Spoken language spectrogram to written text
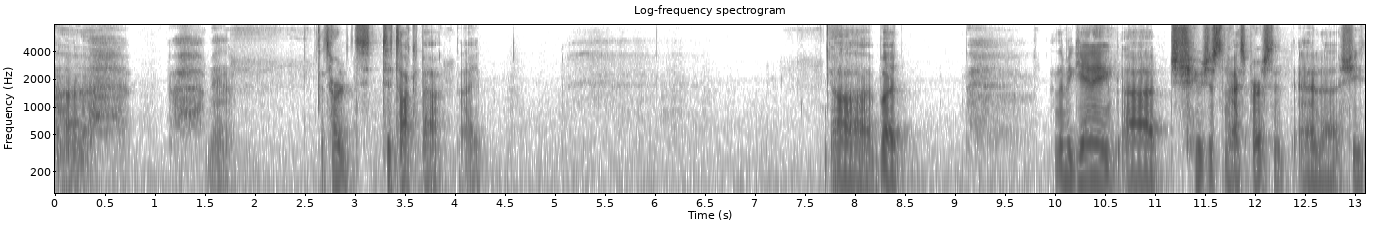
uh, man, it's hard to talk about. I. Uh, but in the beginning, uh, she was just a nice person, and uh, she,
